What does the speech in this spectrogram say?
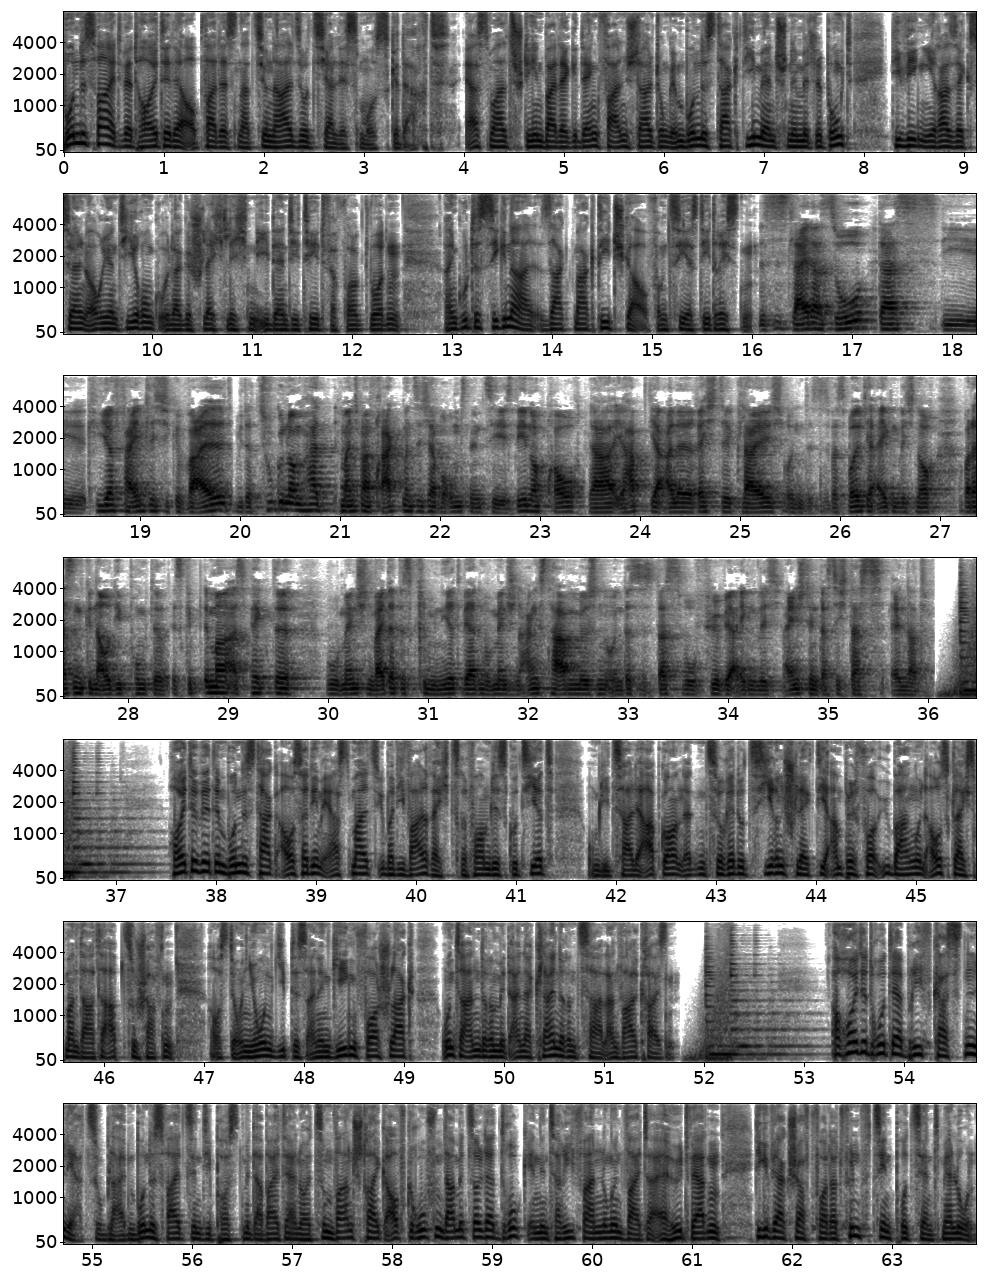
Bundesweit wird heute der Opfer des Nationalsozialismus gedacht. Erstmals stehen bei der Gedenkveranstaltung im Bundestag die Menschen im Mittelpunkt, die wegen ihrer sexuellen Orientierung oder geschlechtlichen Identität verfolgt wurden. Ein gutes Signal, sagt Marc Dietschgau vom CSD Dresden. Es ist leider so, dass die queerfeindliche Gewalt wieder zugenommen hat. Manchmal fragt man sich ja, warum es den CSD noch braucht. Ja, ihr habt ja alle Rechte gleich und was wollt ihr eigentlich noch? Aber das sind genau die Punkte. Es gibt immer Aspekte, wo Menschen weiter diskriminiert werden, wo Menschen Angst haben müssen und das ist das, wofür wir eigentlich einstehen, dass sich das ändert. Heute wird im Bundestag außerdem erstmals über die Wahlrechtsreform diskutiert. Um die Zahl der Abgeordneten zu reduzieren, schlägt die Ampel vor, Überhang- und Ausgleichsmandate abzuschaffen. Aus der Union gibt es einen Gegenvorschlag, unter anderem mit einer kleineren Zahl an Wahlkreisen. Auch heute droht der Briefkasten leer zu bleiben. Bundesweit sind die Postmitarbeiter erneut zum Warnstreik aufgerufen. Damit soll der Druck in den Tarifverhandlungen weiter erhöht werden. Die Gewerkschaft fordert 15 Prozent mehr Lohn.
